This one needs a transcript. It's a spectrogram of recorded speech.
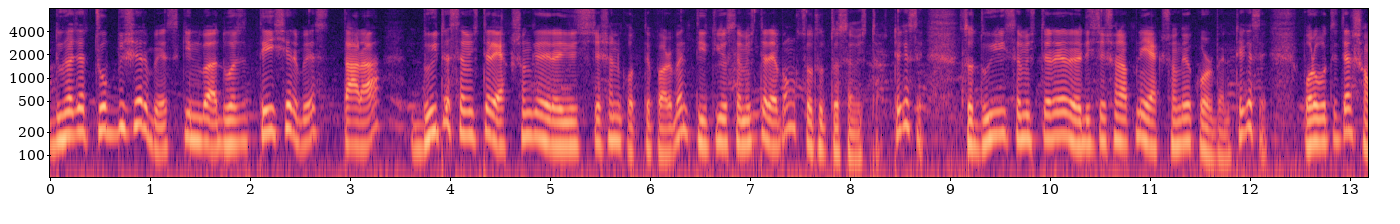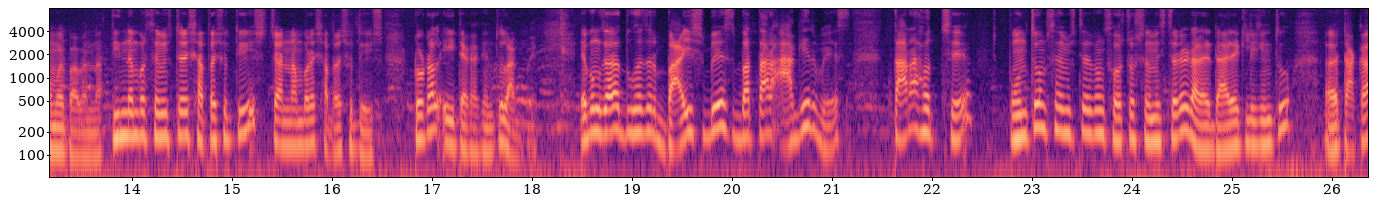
দু হাজার চব্বিশের বেস কিংবা দু হাজার তেইশের বেস, তারা দুইটা সেমিস্টার একসঙ্গে রেজিস্ট্রেশন করতে পারবেন, তৃতীয় সেমিস্টার এবং চতুর্থ সেমিস্টার, ঠিক আছে? সো দুই সেমিস্টারের রেজিস্ট্রেশন আপনি একসঙ্গে করবেন, ঠিক আছে? পরবর্তীতে আর সময় পাবেন না। তিন নম্বর সেমিস্টারে সাতাশশো তিরিশ, চার নম্বরে সাতাশশো তিরিশ। টোটাল এই টাকা কিন্তু লাগবে। এবং যারা দু হাজার বাইশ বেস বা তার আগের বেস, তারা হচ্ছে পঞ্চম সেমিস্টার এবং ষষ্ঠ সেমিস্টারে ডাইরেক্টলি কিন্তু টাকা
